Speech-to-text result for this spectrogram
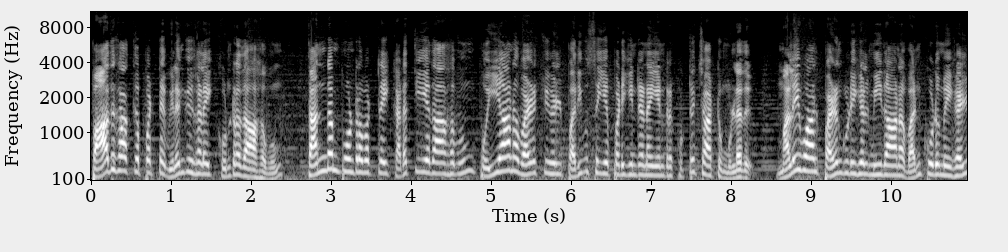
பாதுகாக்கப்பட்ட விலங்குகளை கொன்றதாகவும் தந்தம் போன்றவற்றை கடத்தியதாகவும் பொய்யான வழக்குகள் பதிவு செய்யப்படுகின்றன என்ற குற்றச்சாட்டும் உள்ளது. மலைவாழ் பழங்குடிகள் மீதான வன்கொடுமைகள்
